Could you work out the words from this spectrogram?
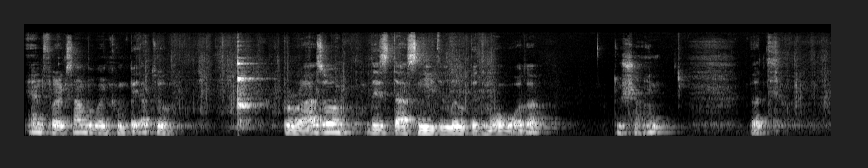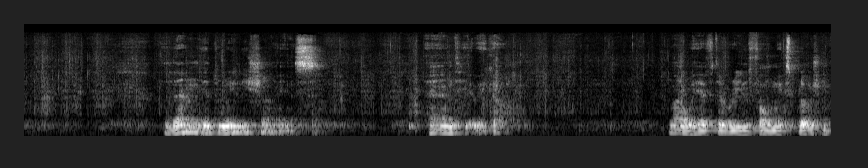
And for example, when compared to Proraso, this does need a little bit more water to shine, but then it really shines. And here we go. Now we have the real foam explosion.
